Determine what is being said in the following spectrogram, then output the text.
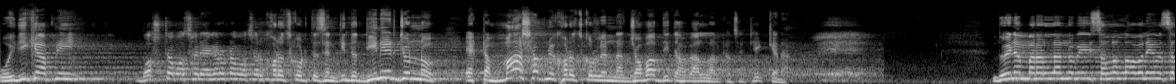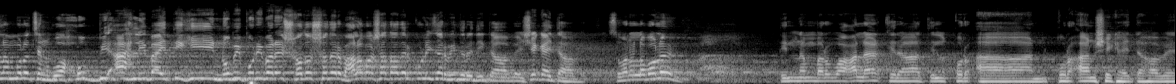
ওইদিকে আপনি দশটা বছর, এগারোটা বছর খরচ করতেছেন, কিন্তু দিনের জন্য একটা মাস আপনি খরচ করলেন না, জবাব দিতে হবে আল্লাহর কাছে, ঠিক কেনা? দুই নম্বর আল্লাহ নবী সাল্লাহ আলাইসাল্লাম বলেছেন ওয়াহুব্বি আহলি বাইতিহি নবী পরিবারের সদস্যদের ভালোবাসা তাদের কলিজার ভিতরে দিতে হবে, শেখাইতে হবে। সোমান আল্লাহ বলেন। তিন নম্বর ওয়ালা কিরাতিল কোরআন কোরআন শেখাইতে হবে।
